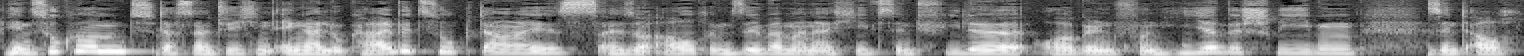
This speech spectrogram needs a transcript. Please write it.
Hinzu kommt, dass natürlich ein enger Lokalbezug da ist. Also auch im Silbermann-Archiv sind viele Orgeln von hier beschrieben, sind auch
